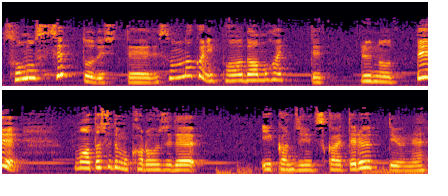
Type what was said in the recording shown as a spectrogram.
そのセットでして、で、その中にパウダーも入ってるので、まあ私でもかろうじでいい感じに使えてるっていうね、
